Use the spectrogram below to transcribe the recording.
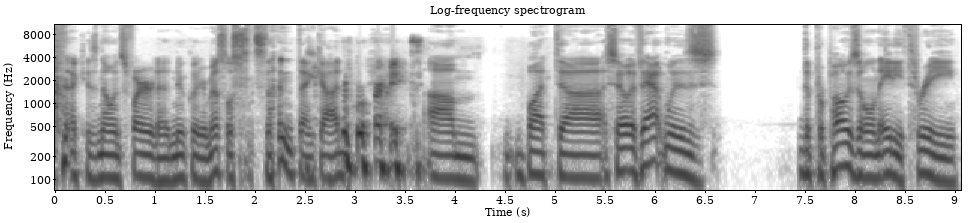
because no one's fired a nuclear missile since then, thank God. right. Um, but uh, so if that was the proposal in '83,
